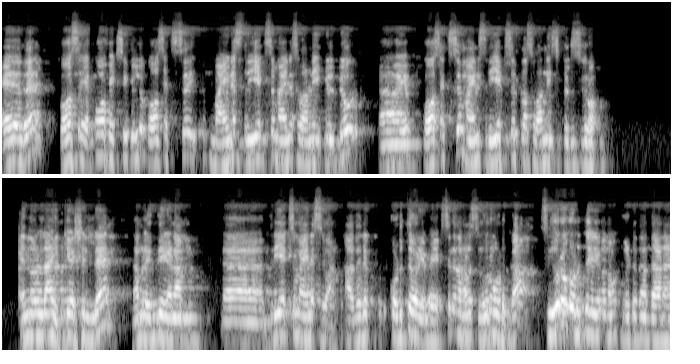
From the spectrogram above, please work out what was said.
അതായത് cos f of x equal to cos x minus three x minus one equal to cos x minus three x plus one equal to zero എന്നുള്ള ഇക്വേഷനിൽ നമ്മൾ എന്ത് ചെയ്യണം? ത്രീ എക്സ് മൈനസ് വൺ അതിൽ കൊടുത്തു കഴിയുമ്പോൾ എക്സിന് നമ്മൾ സീറോ കൊടുക്കുക. സീറോ കൊടുത്തു കഴിയുമ്പോൾ നമുക്ക് കിട്ടുന്ന എന്താണ്?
